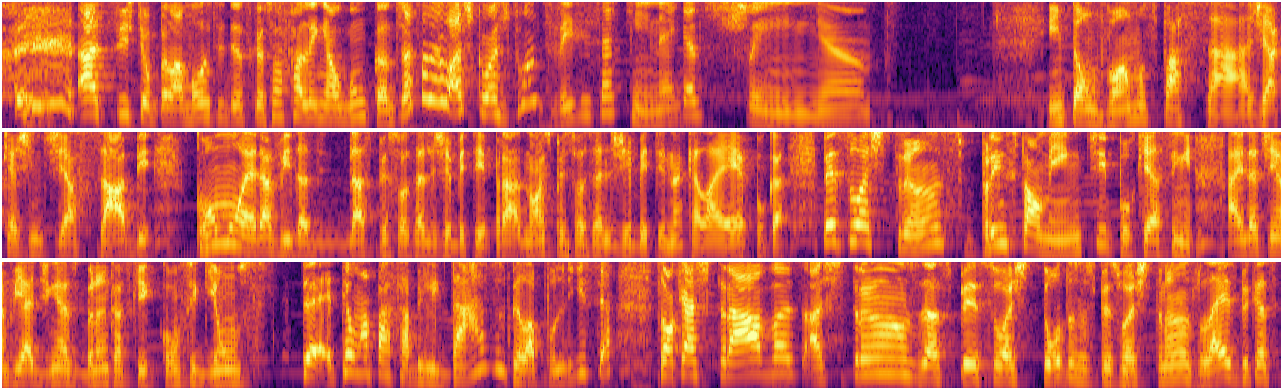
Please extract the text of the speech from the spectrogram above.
Assistam, pelo amor de Deus, que eu já falei em algum canto. Já falei, eu acho que umas duas vezes aqui, né, gatinha? Então vamos passar, já que a gente já sabe como era a vida das pessoas LGBT para nós pessoas LGBT naquela época, pessoas trans principalmente, porque assim, ainda tinha viadinhas brancas que conseguiam ter uma passabilidade pela polícia, só que as travas, as trans, as pessoas, todas as pessoas trans, lésbicas,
